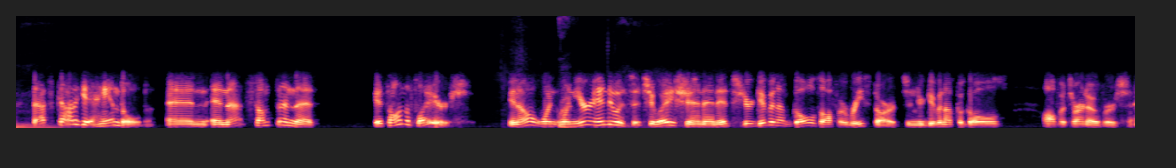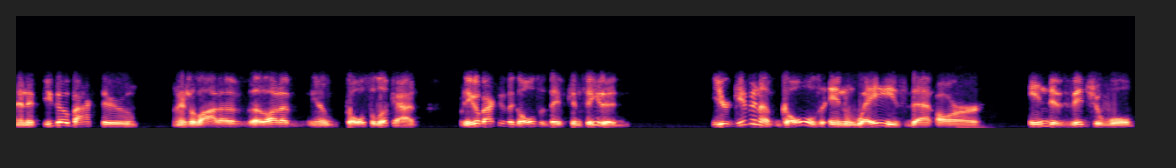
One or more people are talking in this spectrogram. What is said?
Mm-hmm. That's got to get handled, and and that's something that it's on the players. You know, when when you're into a situation and it's you're giving up goals off of restarts and you're giving up goals off of turnovers, and if you go back through, there's a lot of a lot of you know goals to look at. When you go back to the goals that they've conceded, you're giving up goals in ways that are individual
